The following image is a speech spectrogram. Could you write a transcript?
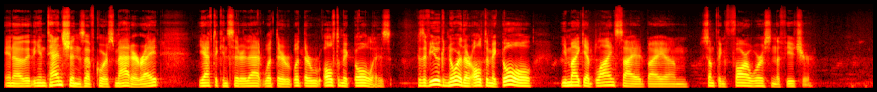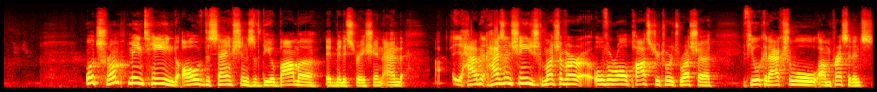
you know, the, the intentions, of course, matter, right? You have to consider that what their what their ultimate goal is. Because if you ignore their ultimate goal, you might get blindsided by um, something far worse in the future. Well, Trump maintained all of the sanctions of the Obama administration and uh, hasn't changed much of our overall posture towards Russia. If you look at actual um, precedents,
